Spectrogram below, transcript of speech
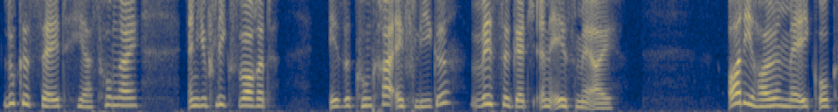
Lukas seht, hi has Hungei, en je Fliegs woret, ese kunkra ei Fliege, wisse götch en es me ei. Odi hol me ik ook,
